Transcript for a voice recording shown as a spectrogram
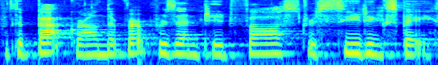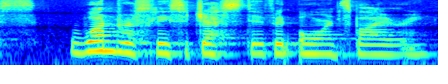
with a background that represented vast receding space, wondrously suggestive and awe inspiring.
